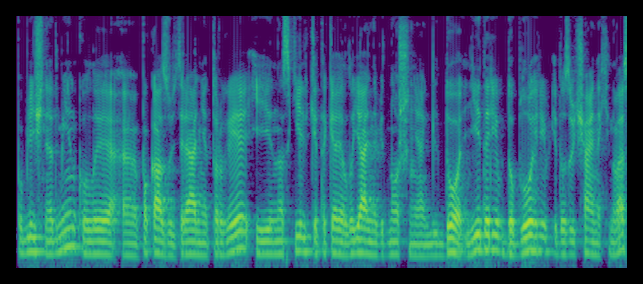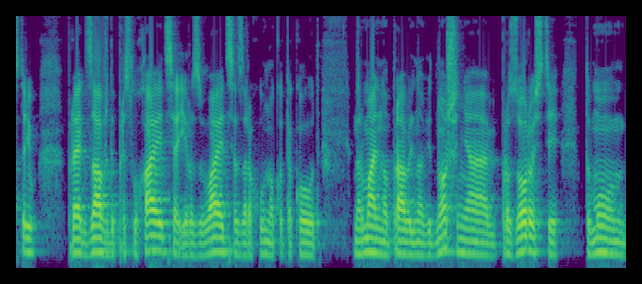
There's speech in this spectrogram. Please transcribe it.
публічний адмін, коли е, показують реальні торги, і наскільки таке лояльне відношення до лідерів, до блогерів і до звичайних інвесторів. Проект завжди прислухається і розвивається за рахунок такого нормального правильного відношення, прозорості. Тому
